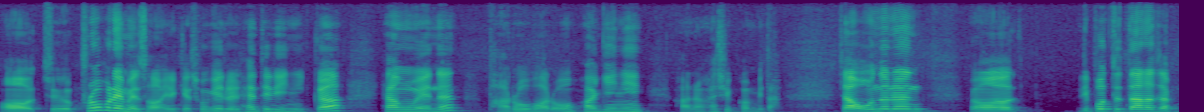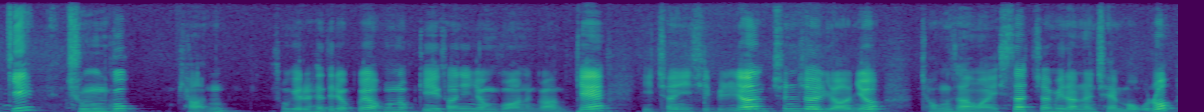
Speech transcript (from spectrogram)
어, 저 프로그램에서 이렇게 소개를 해드리니까 향후에는 바로 바로 확인이 가능하실 겁니다. 자 오늘은 어, 리포트 따라잡기 중국 편 소개를 해드렸고요. 홍록기 선임연구원과 함께 2021년 춘절 연휴 정상화의 시사점이라는 제목으로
